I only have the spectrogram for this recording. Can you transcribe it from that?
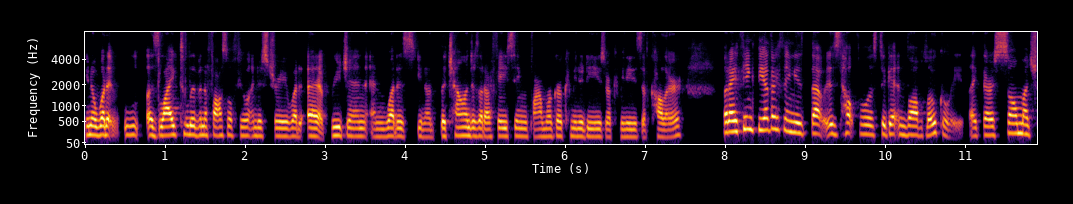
you know what it is like to live in a fossil fuel industry what a region and what is you know the challenges that are facing farm worker communities or communities of color. But i think the other thing is that is helpful is to get involved locally. Like there's so much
